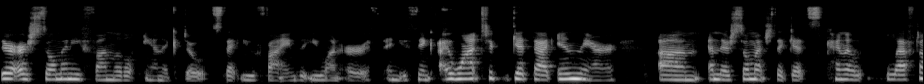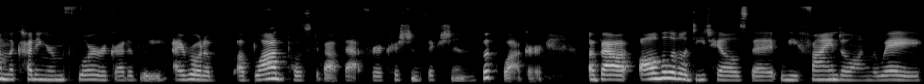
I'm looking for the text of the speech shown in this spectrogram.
there are so many fun little anecdotes that you find that you unearth and you think i want to get that in there. Um, and there's so much that gets kind of left on the cutting room floor regrettably. I wrote a, a blog post about that for a christian fiction book blogger about all the little details that we find along the way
